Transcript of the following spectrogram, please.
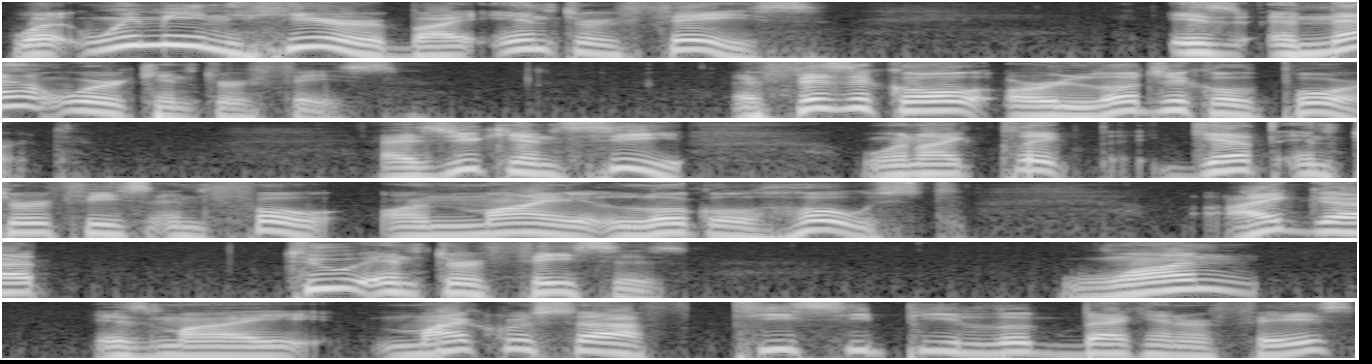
What we mean here by interface is a network interface, a physical or logical port. As you can see, when I clicked get interface info on my local host, I got two interfaces. One is my Microsoft TCP loopback interface.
